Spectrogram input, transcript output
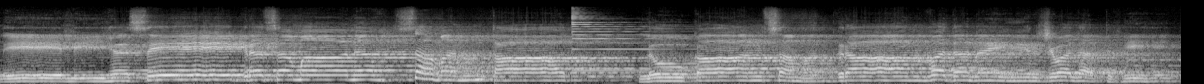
ले लिह से ग्रसमानः समन्तात् लोकान् समग्रान् वदनैर्ज्वलद्भिः।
